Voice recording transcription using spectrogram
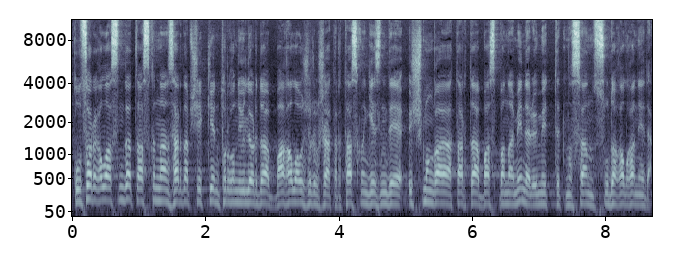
Құлсары қаласында тасқыннан зардап шеккен тұрғын үйлерді бағалау жүріп жатыр. Тасқын кезінде 3 мыңға тарта баспана мен әлеуметтік нысан суда қалған еді.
